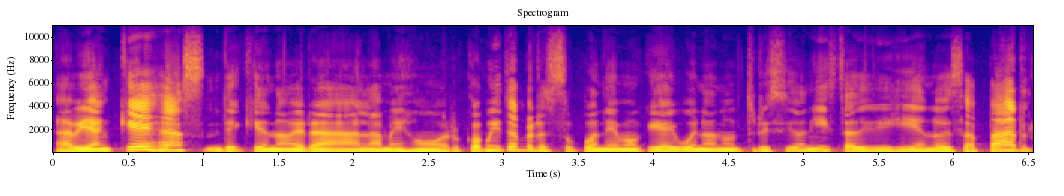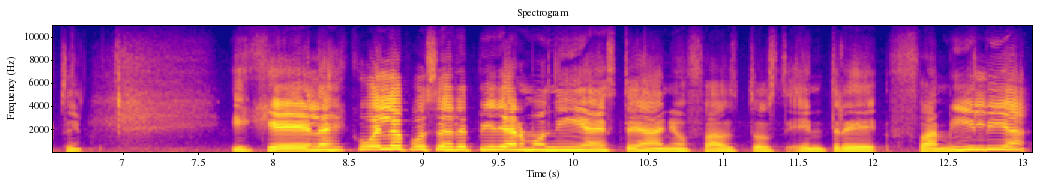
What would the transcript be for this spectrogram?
habían quejas de que no era la mejor comida, pero suponemos que hay buenos nutricionistas dirigiendo esa parte y que en la escuela pues se repite armonía este año, Fausto, entre familia,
